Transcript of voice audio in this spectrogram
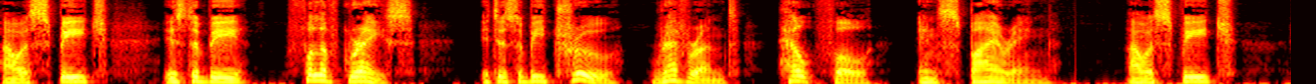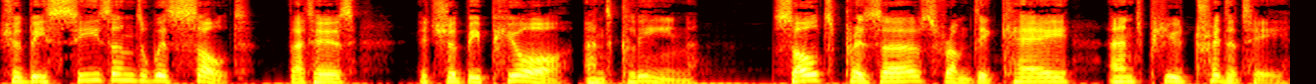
Our speech is to be full of grace. It is to be true, reverent, helpful, inspiring. Our speech should be seasoned with salt, that is, it should be pure and clean. Salt preserves from decay and putridity.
